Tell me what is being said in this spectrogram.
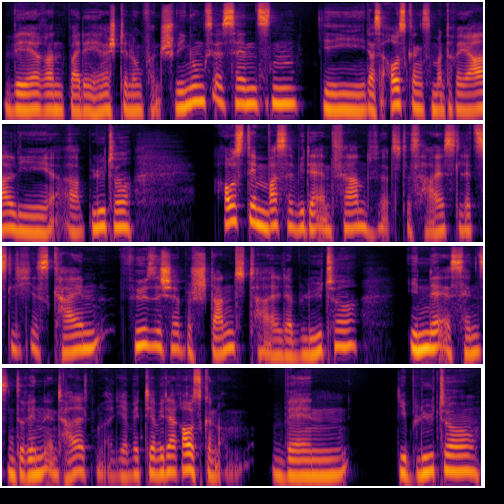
während bei der Herstellung von Schwingungsessenzen die, das Ausgangsmaterial, die äh, Blüte, aus dem Wasser wieder entfernt wird. Das heißt, letztlich ist kein physischer Bestandteil der Blüte in der Essenz drin enthalten, weil die wird ja wieder rausgenommen. Wenn die Blüte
